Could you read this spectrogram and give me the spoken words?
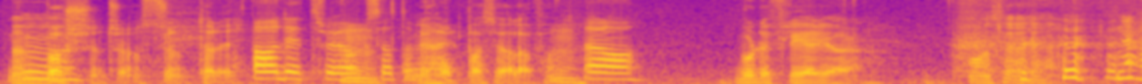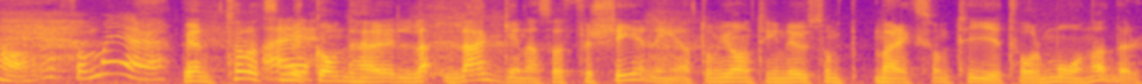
Men mm. börsen tror jag de struntar i. Ja, det tror jag också att de gör. Det hoppas jag i alla fall. Ja. borde fler göra. Får man säga det? Jaha, det får man göra. Vi har inte talat så mycket om det här laggen, alltså förseningen, att de gör någonting nu som märks om 10-12 månader.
